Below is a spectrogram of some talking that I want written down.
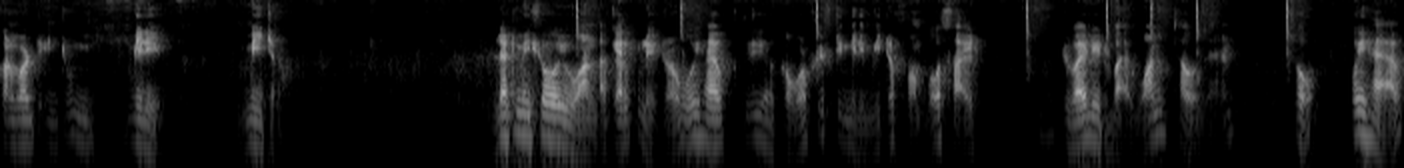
convert into millimeter. Let me show you on the calculator. We have clear cover 50 millimeter from both sides divided by 1000 so we have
